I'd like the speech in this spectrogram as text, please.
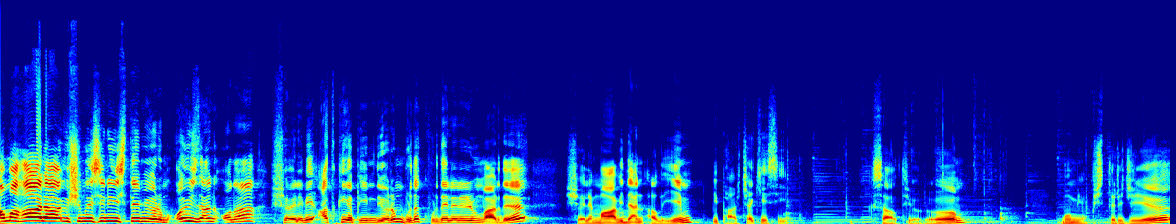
Ama hala üşümesini istemiyorum. O yüzden ona şöyle bir atkı yapayım diyorum. Burada kurdelelerim vardı. Şöyle maviden alayım, bir parça keseyim. Kısaltıyorum. Mum yapıştırıcıyı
